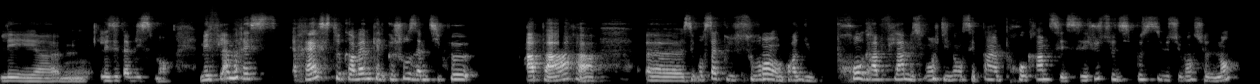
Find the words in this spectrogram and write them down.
les, euh, les établissements. Mais Flamme reste, reste, quand même quelque chose d'un petit peu à part. Euh, c'est pour ça que souvent on parle du programme Flamme, et souvent je dis non, c'est pas un programme, c'est juste ce dispositif de subventionnement.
